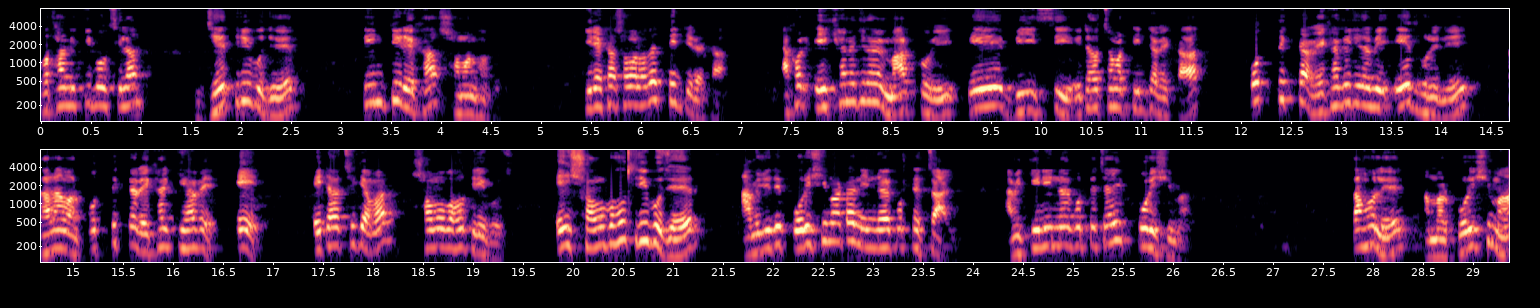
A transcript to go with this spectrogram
কথা আমি কি বলছিলাম? যে ত্রিভুজের তিনটি রেখা সমান হবে। কি রেখা সমান হবে? তিনটি রেখা। এখন এইখানে যদি আমি মার্ক করি এ বি সি এটা হচ্ছে আমার তিনটা রেখা। প্রত্যেকটা রেখাকে যদি আমি এ ধরে নিই, তাহলে আমার প্রত্যেকটা রেখায় কি হবে? এ এটা হচ্ছে কি আমার সমবাহু ত্রিভুজ। এই সমবাহু ত্রিভুজের আমি যদি পরিসীমাটা নির্ণয় করতে চাই, আমি কি নির্ণয় করতে চাই? পরিসীমা। তাহলে আমার পরিসীমা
